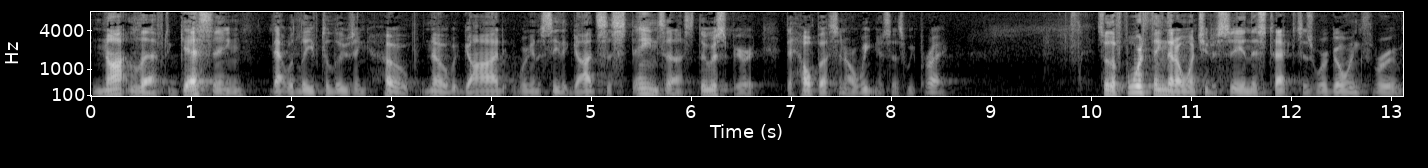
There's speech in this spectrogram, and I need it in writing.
not left guessing. That would lead to losing hope. No, but God, we're going to see that God sustains us through His Spirit to help us in our weakness as we pray. So, the fourth thing that I want you to see in this text as we're going through,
